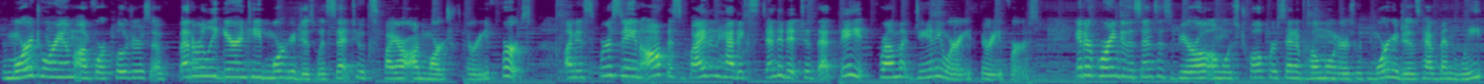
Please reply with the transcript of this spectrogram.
The moratorium on foreclosures of federally guaranteed mortgages was set to expire on March 31st. On his first day in office, Biden had extended it to that date from January 31st. And according to the Census Bureau, almost 12% of homeowners with mortgages have been late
